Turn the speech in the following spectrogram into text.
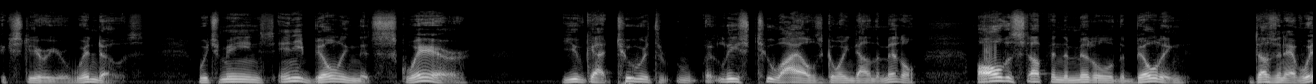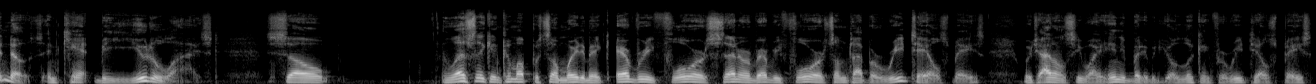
exterior windows, which means any building that's square you've got two or th- at least two aisles going down the middle. All the stuff in the middle of the building doesn't have windows and can't be utilized. So, unless they can come up with some way to make every floor, center of every floor, some type of retail space, which I don't see why anybody would go looking for retail space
